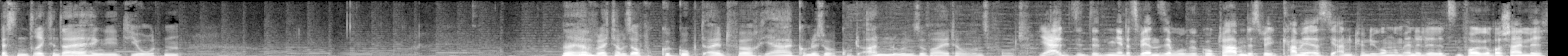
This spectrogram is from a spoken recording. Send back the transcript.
besten direkt hinterherhängen, die Idioten. Naja, hm. vielleicht haben sie auch geguckt einfach, ja, kommt das überhaupt gut an und so weiter und so fort. Ja, ja, das werden sie ja wohl geguckt haben. Deswegen kam ja erst die Ankündigung am Ende der letzten Folge wahrscheinlich.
